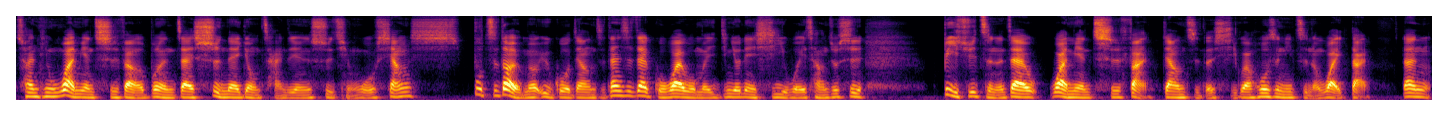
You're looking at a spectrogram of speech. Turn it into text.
餐厅外面吃饭而不能在室内用餐这件事情，我相信不知道有没有遇过这样子，但是在国外我们已经有点习以为常，就是必须只能在外面吃饭这样子的习惯，或是你只能外带。但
